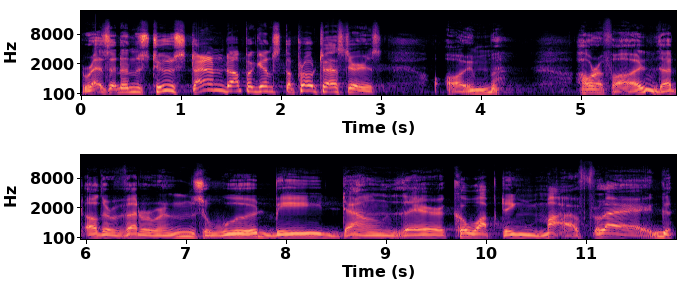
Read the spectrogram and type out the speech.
residents to stand up against the protesters. I'm horrified that other veterans would be down there co opting my flag,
